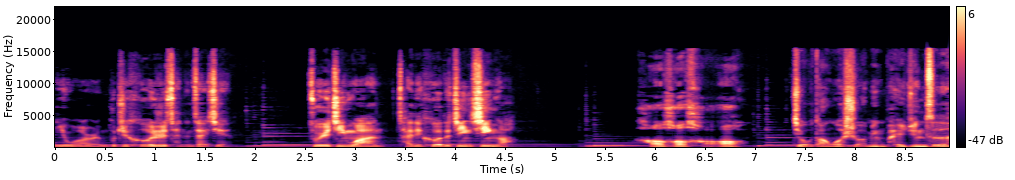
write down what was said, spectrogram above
你我二人不知何日才能再见，所以今晚才得喝得尽兴啊。好，好，好，就当我舍命陪君子。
